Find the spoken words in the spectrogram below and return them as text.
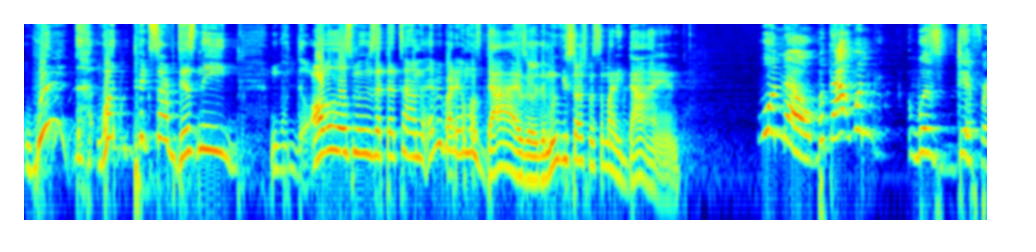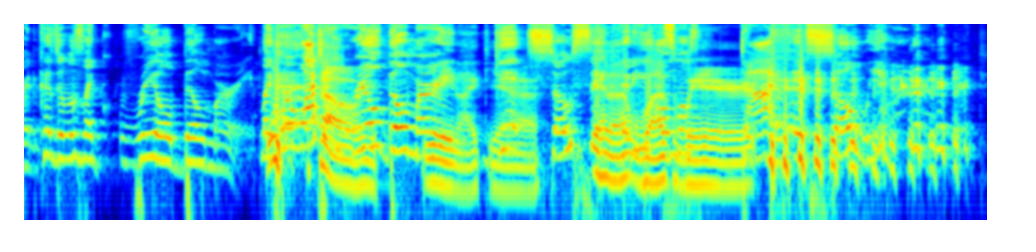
When what Pixar Disney all of those movies at that time everybody almost dies or the movie starts with somebody dying. well, no, but that one was different because it was like real Bill Murray. Like we're watching Oh, real Bill Murray mean like, yeah. get so sick Yeah, that that he almost weird. died. It's so weird.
